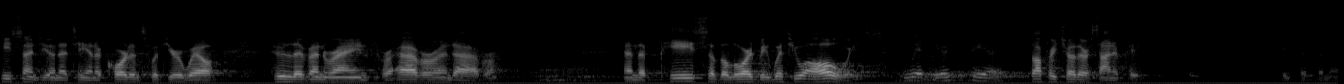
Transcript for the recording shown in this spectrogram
peace and unity in accordance with your will, who live and reign forever and ever. And the peace of the Lord be with you always. With your spirit. Let's offer each other a sign of peace Sister Mary.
